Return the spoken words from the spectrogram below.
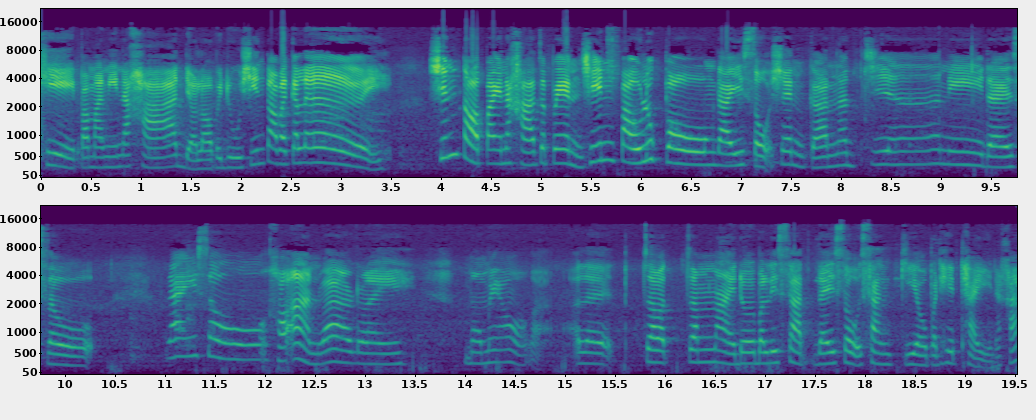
เค ประมาณนี้นะคะ เดี๋ยวเราไปดูชิ้นต่อไปกันเลย ชิ้นต่อไปนะคะจะเป็นชิ้นเป่าลูกโป่งไดโซเช่นกันนะเจ๊นี่ไดโซไดโซเขาอ่านว่าอะไรมองไม่ออกอะอะไรจะจำหน่ายโดยบริษัทไดโซสังเกียวประเทศไทยนะคะ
